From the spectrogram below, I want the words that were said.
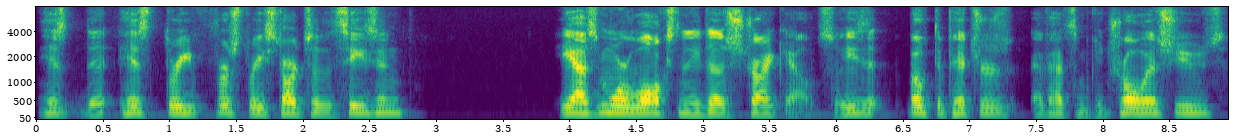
his the, his three first three starts of the season. He has more walks than he does strikeouts. So he's both the pitchers have had some control issues.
